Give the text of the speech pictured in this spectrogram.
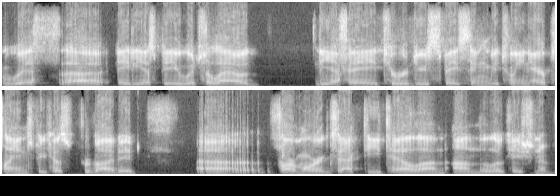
with uh, ADSB, which allowed the FAA to reduce spacing between airplanes because provided uh, far more exact detail on, on the location of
